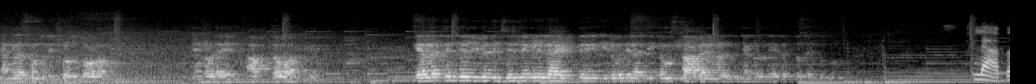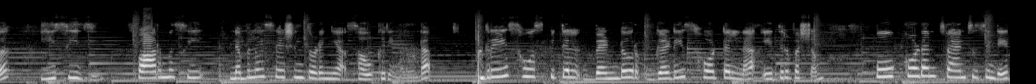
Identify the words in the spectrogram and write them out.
ഞങ്ങളെ സംബന്ധിച്ചിടത്തോളം ഞങ്ങളുടെ ആപ്തവാക്യം കേരളത്തിന്റെ വിവിധ ജില്ലകളിലായിട്ട് ഇരുപതിലധികം സ്ഥാപനങ്ങൾക്ക് ഞങ്ങൾ നേതൃത്വം നൽകുന്നു lab E C G pharmacy nebulisation തുടങ്ങിയ സൗകര്യങ്ങളുണ്ട്. ഗ്രേസ് ഹോസ്പിറ്റൽ വെണ്ടൂർ ഗഡീസ് ഹോട്ടലിന് എതിർവശം പൂക്കോടൻ ഫ്രാൻസിസിന്റെ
